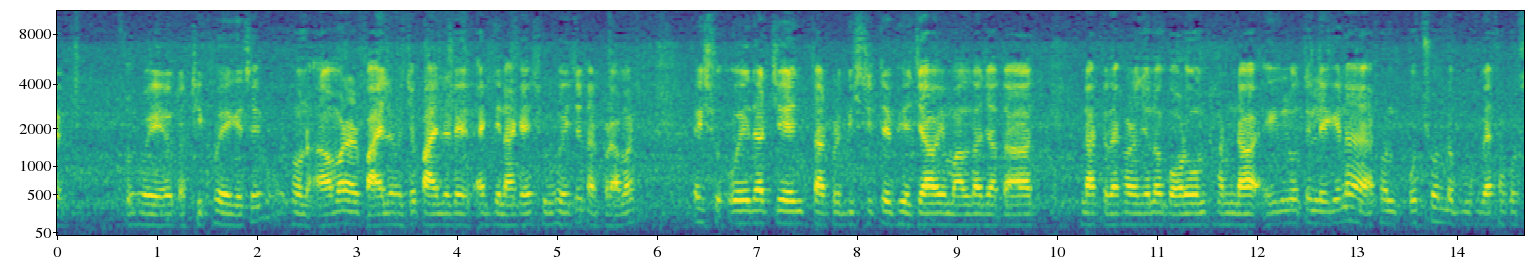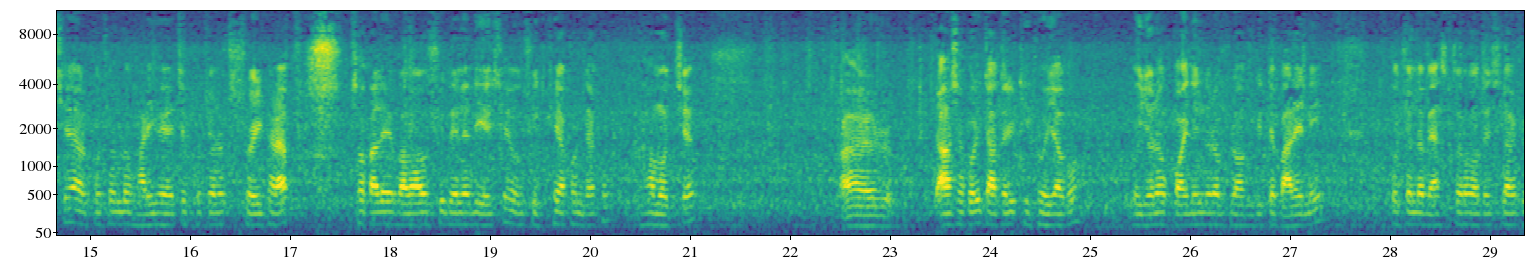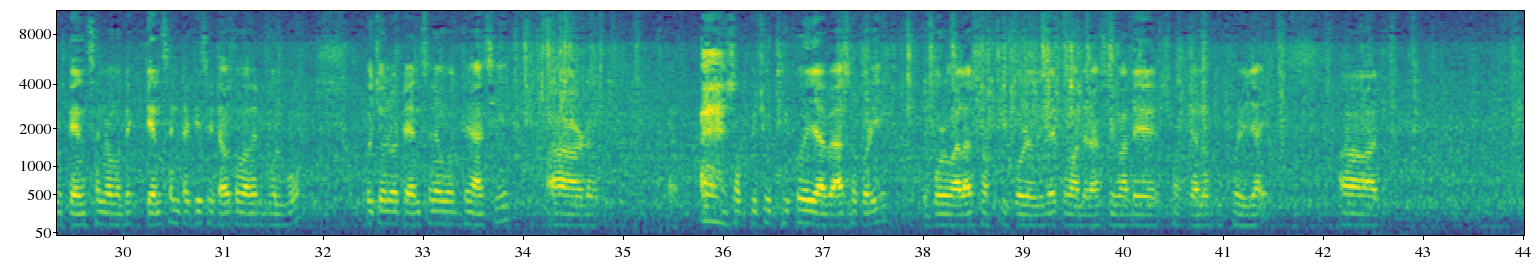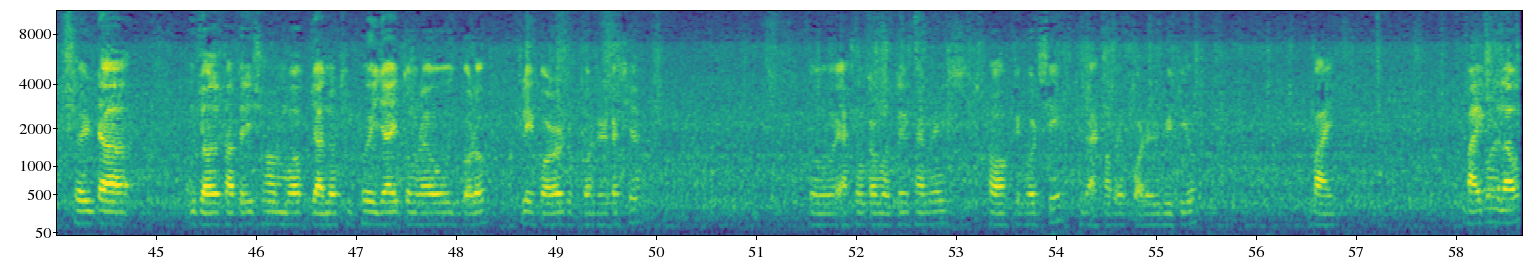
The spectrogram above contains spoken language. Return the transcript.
হয়ে, ওটা ঠিক হয়ে গেছে, এখন আমার আর পাইলের হয়েছে পাইলের একদিন আগে শুরু হয়েছে, তারপর আমার, এই ওয়েদার চেঞ্জ তারপরে বৃষ্টিতে ভেজা, ওই মালদা যাতায়াত ডাক্তার দেখানোর জন্য গরম, ঠান্ডা এগুলোতে লেগে না এখন প্রচণ্ড বুক ব্যথা করছে আর প্রচণ্ড ভারী হয়েছে প্রচণ্ড শরীর খারাপ। সকালে বাবা ওষুধ এনে দিয়েছে, ওষুধ খেয়ে এখন দেখো ঘাম হচ্ছে। আর আশা করি তাড়াতাড়ি ঠিক হয়ে যাব। ওই জন্য কয়দিন ধরে ব্লগ দিতে পারেনি। প্রচণ্ড ব্যস্তর মধ্যে ছিলাম, একটু টেনশনের মধ্যে। টেনশনটা কি সেটাও তোমাদের বলব। প্রচণ্ড টেনশনের মধ্যে আছি আর সব কিছু ঠিক হয়ে যাবে, আশা করি। উপরওয়ালা সব ঠিক করে দেবে, তোমাদের আশীর্বাদে সব যেন ঠিক হয়ে যায়। আর শরীরটা যত তাড়াতাড়ি সম্ভব যেন ঠিক হয়ে যায়, তোমরা ওই করো প্লে করো গডের কাছে। তো এখনকার মতো এখানে সমাপ্তি করছি, দেখা হবে পরের ভিডিও বাই বাই করে দাও।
